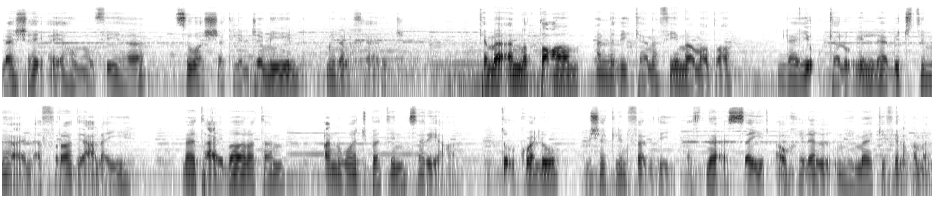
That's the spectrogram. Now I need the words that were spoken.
لا شيء يهم فيها سوى الشكل الجميل من الخارج. كما أن الطعام الذي كان فيما مضى لا يؤكل إلا باجتماع الأفراد عليه بات عبارة عن وجبة سريعة تؤكل بشكل فردي أثناء السير أو خلال الانهماك في العمل.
